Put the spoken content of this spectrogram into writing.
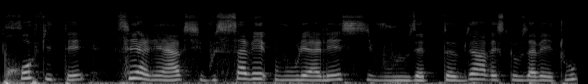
profitez, c'est agréable. Si vous savez où vous voulez aller, si vous êtes bien avec ce que vous avez et tout,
